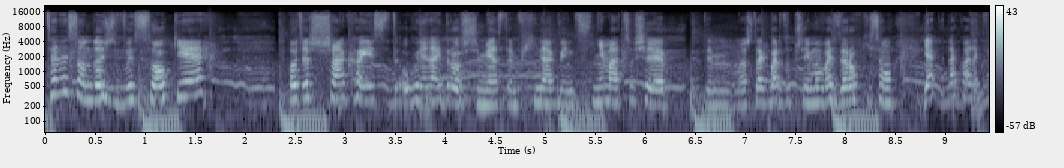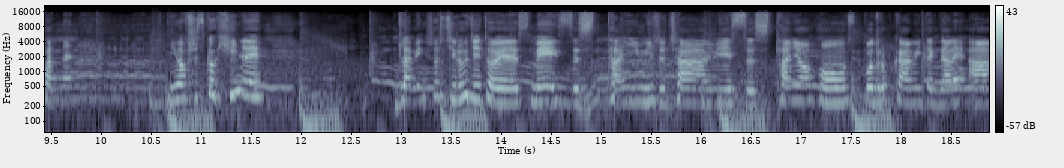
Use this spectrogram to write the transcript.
Ceny są dość wysokie, Chociaż Szanghaj jest ogólnie najdroższym miastem w Chinach, więc nie ma co się tym aż tak bardzo przejmować. Zarobki są jako tako adekwatne. Mimo wszystko Chiny dla większości ludzi to jest miejsce z tanimi rzeczami, miejsce z taniochą, z podróbkami i tak a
